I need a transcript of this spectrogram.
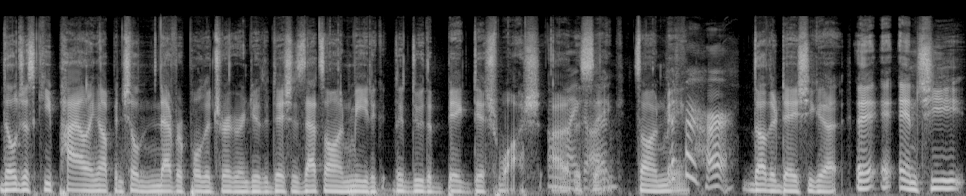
they'll just keep piling up, and she'll never pull the trigger and do the dishes. That's on me to, to do the big dishwash oh out Oh my of the God. sink. It's on me. Good for her. The other day she got, and she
